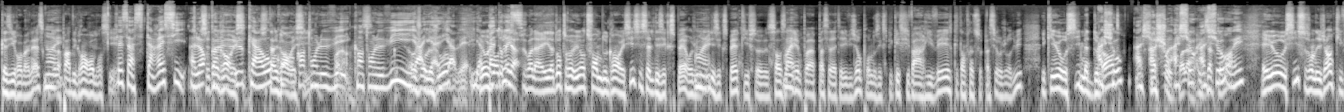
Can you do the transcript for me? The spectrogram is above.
quasi romanesque, de la part des grands romanciers. C'est ça, c'est un récit. Alors c'est un grand récit. le chaos, un grand quand, on le vit, quand on le vit, il n'y a, y a, pas de récit. Voilà, il y a d'autres, une autre forme de grand récit, c'est celle des experts aujourd'hui, les experts qui sans arrêt passent à la télévision pour nous expliquer ce qui va arriver, ce qui est en train de se passer aujourd'hui, et qui eux aussi mettent de l'ordre. À chaud, à chaud, à chaud, à chaud, oui. Et eux aussi, ce sont des gens qui,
